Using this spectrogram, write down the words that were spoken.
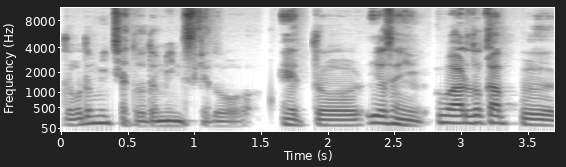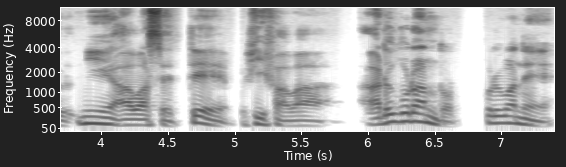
どうでもいいっちゃどうでもいいんですけど、えっと、要するにワールドカップに合わせて FIFA はアルゴランド、これはね、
